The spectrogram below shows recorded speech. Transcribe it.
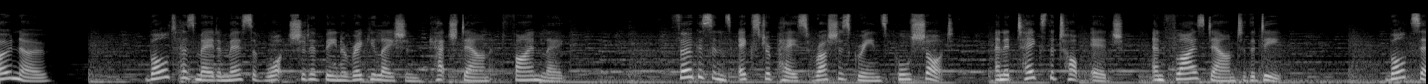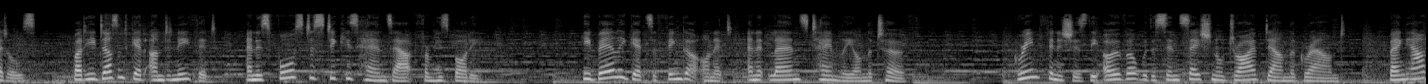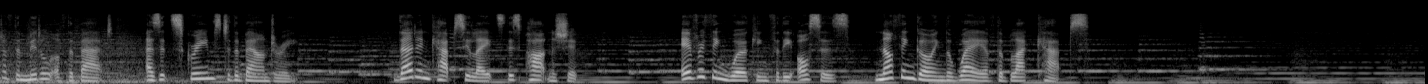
Oh no. Boult has made a mess of what should have been a regulation catch down at fine leg. Ferguson's extra pace rushes Green's pull shot, and it takes the top edge and flies down to the deep. Boult settles, but he doesn't get underneath it and is forced to stick his hands out from his body. He barely gets a finger on it and it lands tamely on the turf. Green finishes the over with a sensational drive down the ground, bang out of the middle of the bat, as it screams to the boundary. That encapsulates this partnership. Everything working for the Aussies, nothing going the way of the Black Caps.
